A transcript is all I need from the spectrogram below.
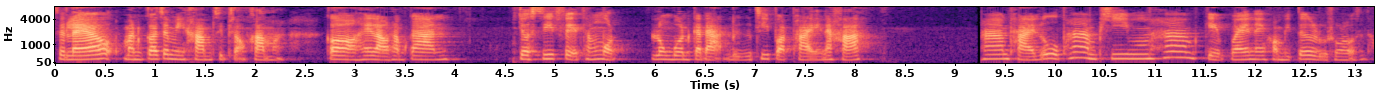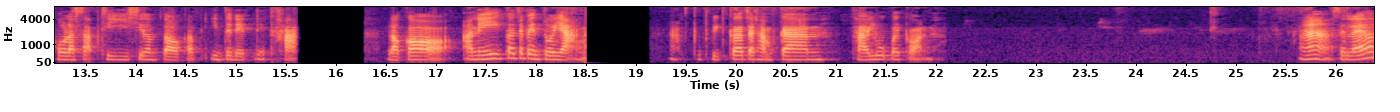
เสร็จแล้วมันก็จะมีคำสิบสองคำก็ให้เราทำการจดซีดเฟสทั้งหมดลงบนกระดาษหรือที่ปลอดภัยนะคะ ห้ามถ่ายรูปห้ามพิมพ์ ห้ามเก็บไว้ในคอมพิวเตอร์หรือโทรศัพท์ที่เชื่อมต่อกับอินเทอร์เน็ตเด็ดขาดแล้วก็อันนี้ก็จะเป็นตัวอย่าง ปุ๊กปิ๊กก็จะทำการถ่ายรูปไว้ก่อน อ่า เสร็จแล้ว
